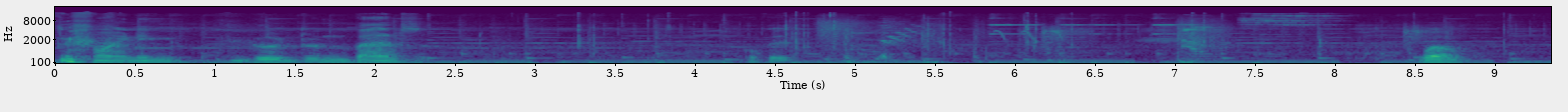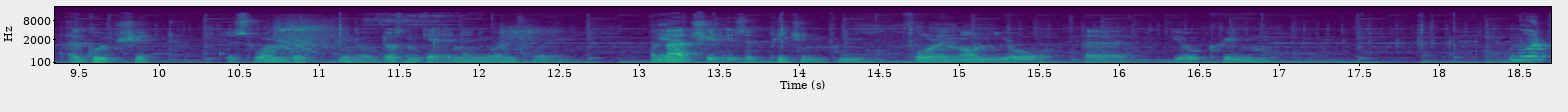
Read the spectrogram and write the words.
defining good and bad of it? Well, a good shit is one that you know doesn't get in anyone's way. A Yeah. bad shit is a pigeon poo falling on your uh, your cream. What?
